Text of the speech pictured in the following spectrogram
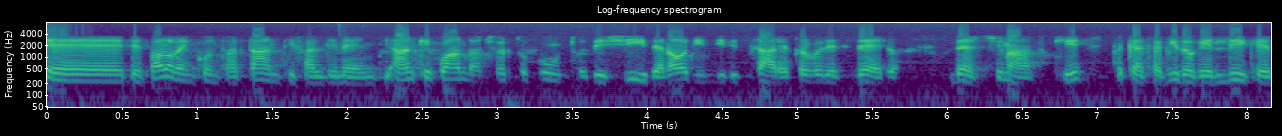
E Pierpaolo va incontro a tanti fallimenti, anche quando a un certo punto decide no, di indirizzare il proprio desiderio verso i maschi, perché ha capito che è lì che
